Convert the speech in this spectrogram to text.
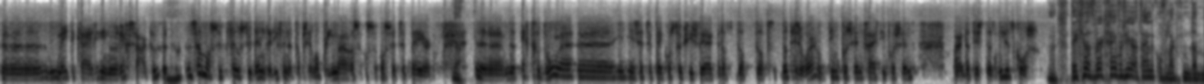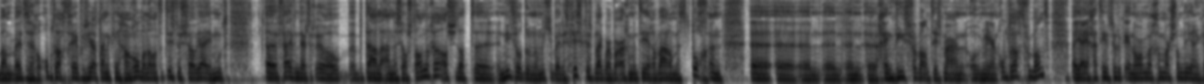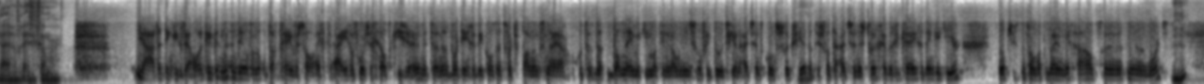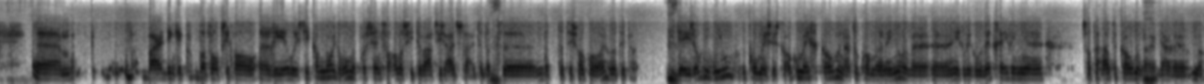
uh, mee te krijgen in hun rechtszaak. Dat, dat zijn allemaal stu veel studenten, die vinden het op zich wel prima als, als, als ZZP'er. Ja. echt gedwongen in, in ZZP-constructies werken, dat, dat, dat, dat is hoor, 10%, 15%. Maar dat is, dat is niet het kost. Denk je dat werkgevers hier uiteindelijk, of laat ik dan beter zeggen, opdrachtgevers hier uiteindelijk in gaan rommelen? Want het is dus zo, ja, je moet uh, 35 euro betalen aan een zelfstandige. Als je dat uh, niet wil doen, dan moet je bij de fiscus blijkbaar beargumenteren waarom het toch een, uh, een, een, een geen dienstverband is, maar meer een opdrachtverband. ja, je gaat hier natuurlijk enorme gemarchandering krijgen, vrees ik zomaar. Ja, dat denk ik wel. Een deel van de opdrachtgevers zal echt eigen voor zijn geld kiezen. Het, het, wordt ingewikkeld, het wordt spannend. Nou ja, goed, dan neem ik iemand in loondienst of ik doe het via een uitzendconstructie. Dat is wat de uitzenders terug hebben gekregen, denk ik hier ten opzichte van wat er bij hen weggehaald uh, wordt. Mm -hmm. um, waar denk ik, wat wel op zich wel uh, reëel is, je kan nooit 100% van alle situaties uitsluiten. Dat, ja. dat, dat is ook wel, hè, dat dit idee is ook niet nieuw. De Commerce is er ook al meegekomen. Nou, toen kwam er een enorme ingewikkelde wetgeving zat er aan te komen. Daar, daar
